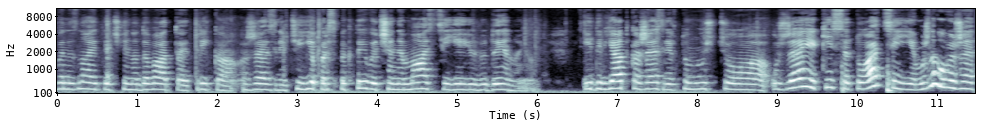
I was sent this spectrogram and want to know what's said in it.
ви не знаєте, чи надавати трійка жезлів, чи є перспективи, чи нема з цією людиною. І дев'ятка жезлів, тому що вже якісь ситуації, можливо, ви вже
